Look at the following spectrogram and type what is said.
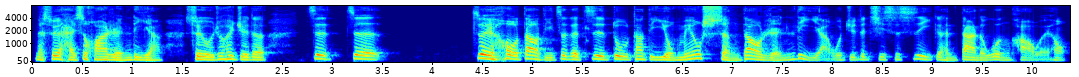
那所以还是花人力啊，所以我就会觉得这这最后到底这个制度到底有没有省到人力啊？我觉得其实是一个很大的问号哎吼。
